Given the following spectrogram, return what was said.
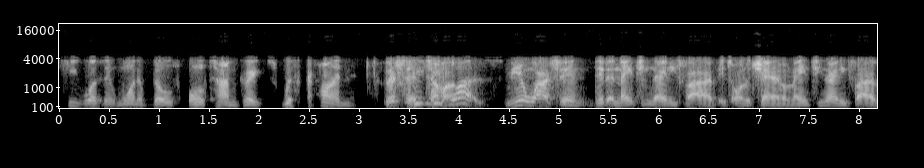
he wasn't one of those all time greats with pun. Listen, He, he come on. was. Me and Watson did a 1995. It's on the channel. 1995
